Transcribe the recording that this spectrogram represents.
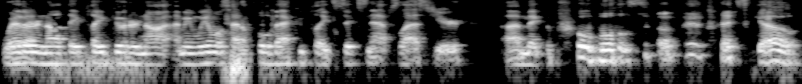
whether or not they played good or not. I mean, we almost had a fullback who played six snaps last year uh, make the Pro Bowl. So let's go.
